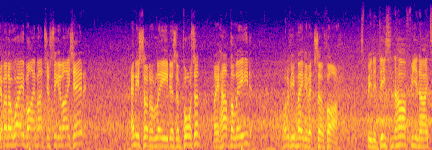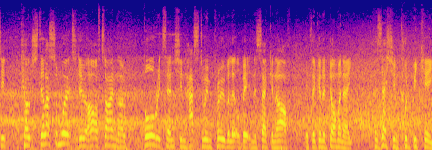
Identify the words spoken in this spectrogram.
Given away by Manchester United. Any sort of lead is important. They have the lead. What have you made of it so far? It's been a decent half for United. The coach still has some work to do at half-time, though. Ball retention has to improve a little bit in the second half if they're going to dominate. Possession could be key.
